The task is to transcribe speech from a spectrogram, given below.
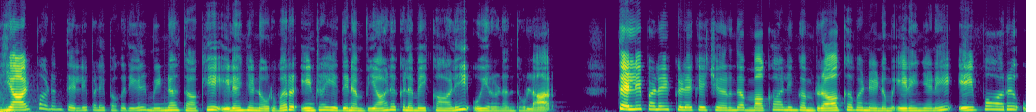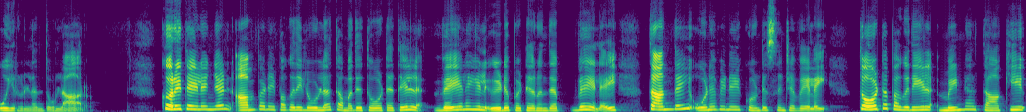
யாழ்ப்பாணம் தெல்லிப்பளை பகுதியில் மின்னல் தாக்கி இளைஞன் ஒருவர் இன்றைய தினம் வியாழக்கிழமை காலை உயிரிழந்துள்ளார். தெல்லிப்பளை கிழக்கைச் சேர்ந்த மகாலிங்கம் ராகவன் எனும் இளைஞனே இவ்வாறு உயிரிழந்துள்ளார். குறித்த இளைஞன் அம்படை பகுதியில் உள்ள தமது தோட்டத்தில் வேலையில் ஈடுபட்டிருந்த வேலை தந்தை உணவினை கொண்டு சென்ற வேலை தோட்டப்பகுதியில் மின்னல் தாக்கி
